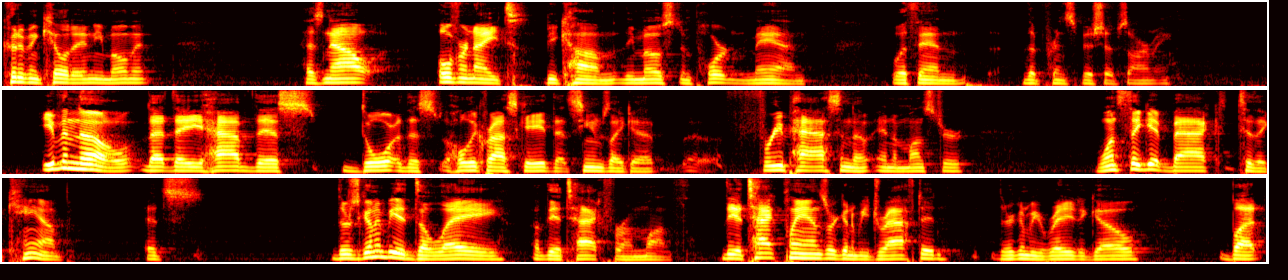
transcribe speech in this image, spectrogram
could have been killed at any moment, has now overnight become the most important man within the Prince Bishop's army. Even though that they have this door, this Holy Cross gate that seems like a free pass into, a Munster, once they get back to the camp, it's there's going to be a delay of the attack for a month. The attack plans are going to be drafted. They're going to be ready to go. But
